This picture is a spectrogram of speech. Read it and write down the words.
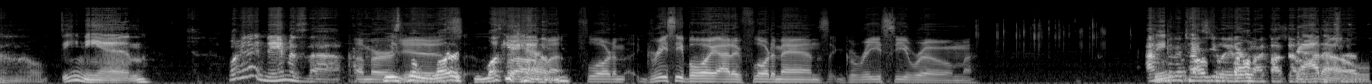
Oh, Damien. What kind of name is that? emerges. He's the worst. Look at from him. Florida greasy boy out of Florida Man's greasy room. I'm gonna text you later. I thought that was. Shadow.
